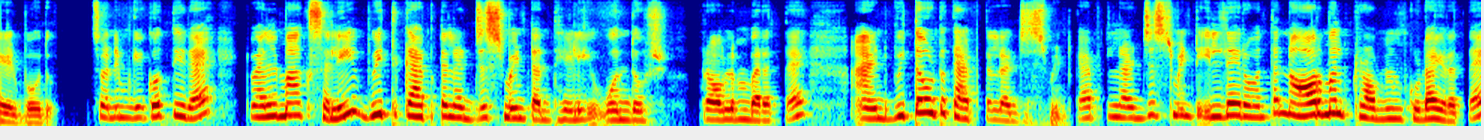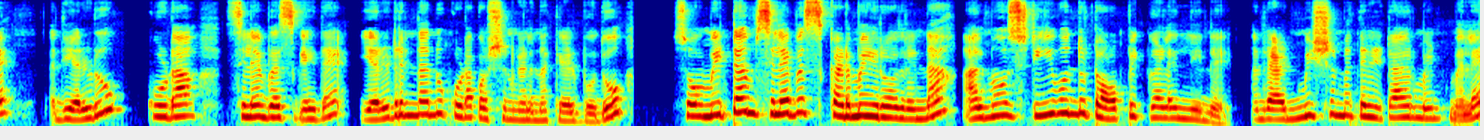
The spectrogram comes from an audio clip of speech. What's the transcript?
ಕೇಳ್ಬೋದು. ಸೊ ನಿಮಗೆ ಗೊತ್ತಿದೆ ಟ್ವೆಲ್ ಮಾರ್ಕ್ಸಲ್ಲಿ ವಿತ್ ಕ್ಯಾಪಿಟಲ್ ಅಡ್ಜಸ್ಟ್ಮೆಂಟ್ ಅಂತ ಹೇಳಿ ಒಂದು ಪ್ರಾಬ್ಲಮ್ ಬರುತ್ತೆ. And without capital adjustment capital adjustment ಇಲ್ಲದೆ ಇರುವಂಥ ನಾರ್ಮಲ್ ಪ್ರಾಬ್ಲಮ್ ಕೂಡ ಇರುತ್ತೆ. ಅದು ಎರಡೂ ಕೂಡ ಸಿಲೆಬಸ್ಗೆ ಇದೆ. ಎರಡರಿಂದನೂ ಕೂಡ ಕ್ವಶನ್ಗಳನ್ನ ಕೇಳ್ಬೋದು. ಸೊ ಮಿಡ್ ಟರ್ಮ್ ಸಿಲೆಬಸ್ ಕಡಿಮೆ ಇರೋದ್ರಿಂದ ಆಲ್ಮೋಸ್ಟ್ ಈ ಒಂದು ಟಾಪಿಕ್ಗಳಲ್ಲಿನೇ ಅಂದರೆ ಅಡ್ಮಿಷನ್ ಮತ್ತು ರಿಟೈರ್ಮೆಂಟ್ ಮೇಲೆ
